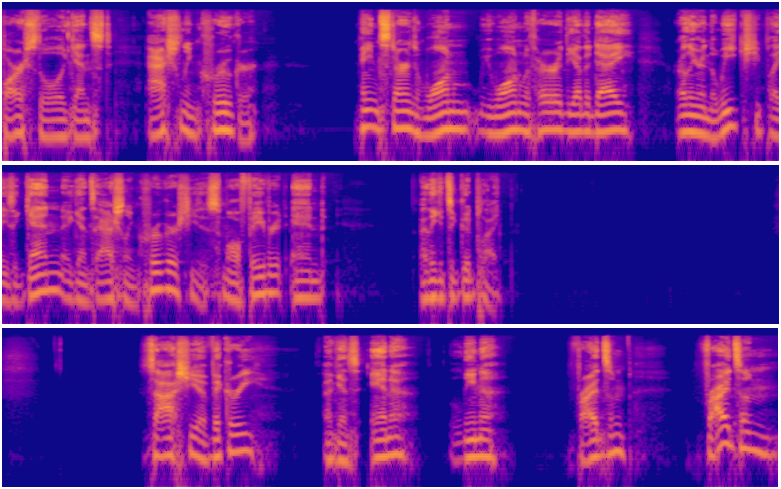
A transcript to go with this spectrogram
Barstool against Ashley Krueger. Peyton Stearns won. We won with her the other day. Earlier in the week, she plays again against Ashley Krueger. She's a small favorite, and I think it's a good play. Sachia Vickery against Anna Lena Friedsam. Friedsam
